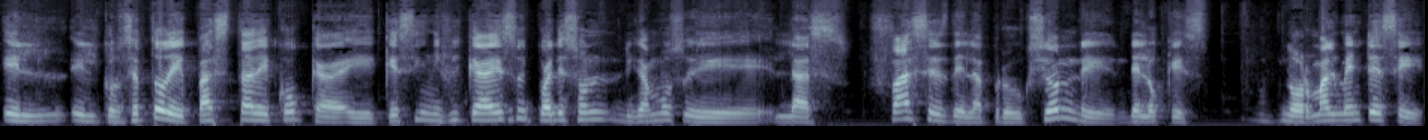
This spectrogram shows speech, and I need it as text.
el, concepto de pasta de coca, eh, ¿qué significa eso y cuáles son, digamos, las fases de la producción de, de lo que normalmente se,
